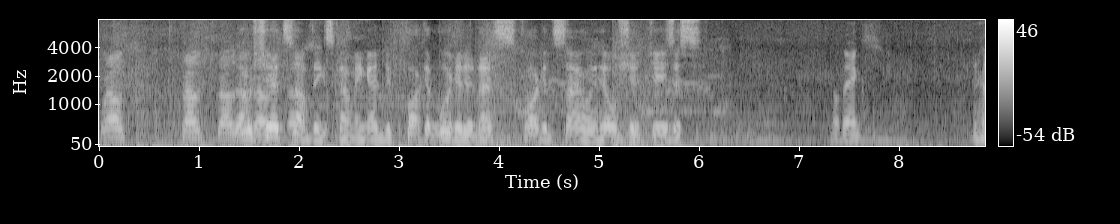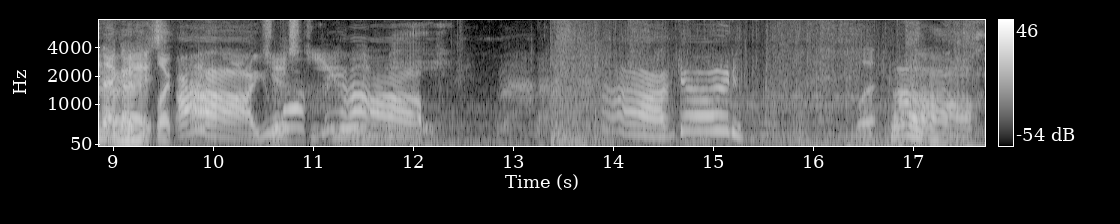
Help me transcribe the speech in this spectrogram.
Gross. Gross, gross, oh gross, shit, gross. something's coming. I did fucking look at it. That's fucking Silent Hill shit. Jesus. No thanks. And that All guy's right. just like, ah, you Just locked me you up! me. Ah, dude! What? Oh.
